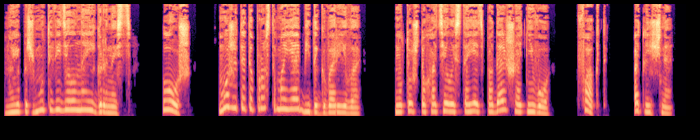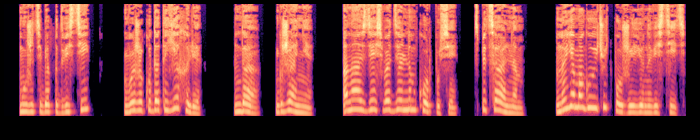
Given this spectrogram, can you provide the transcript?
Но я почему-то видела наигранность. Ложь. Может, это просто моя обида говорила. Но то, что хотелось стоять подальше от него — факт. Отлично. Может, тебя подвести? Вы же куда-то ехали? Да, к Жанне. Она здесь в отдельном корпусе, специальном. Но я могу и чуть позже ее навестить.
